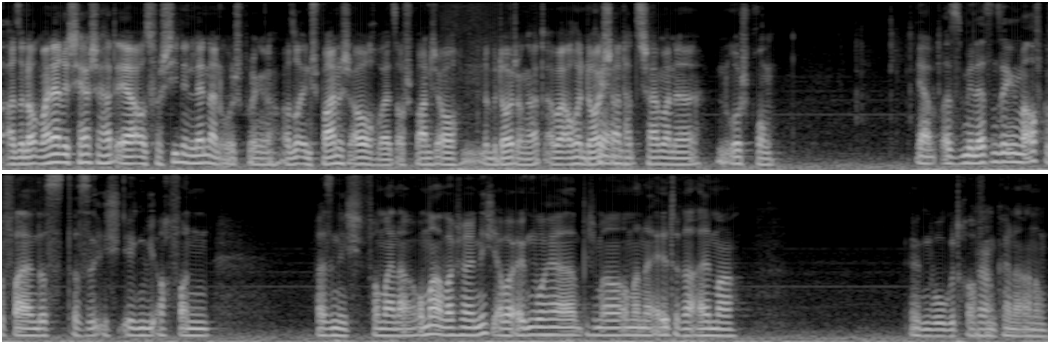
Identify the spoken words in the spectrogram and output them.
also laut meiner Recherche hat er aus verschiedenen Ländern Ursprünge. Also in Spanisch auch, weil es auf Spanisch auch eine Bedeutung hat. Aber auch in Okay. Deutschland hat es scheinbar eine, einen Ursprung. Ja, also ist mir letztens irgendwie mal aufgefallen, dass, dass ich irgendwie auch von, weiß ich nicht, von meiner Oma wahrscheinlich nicht, aber irgendwoher habe ich mal auch mal eine ältere Alma irgendwo getroffen, Ja. keine Ahnung.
